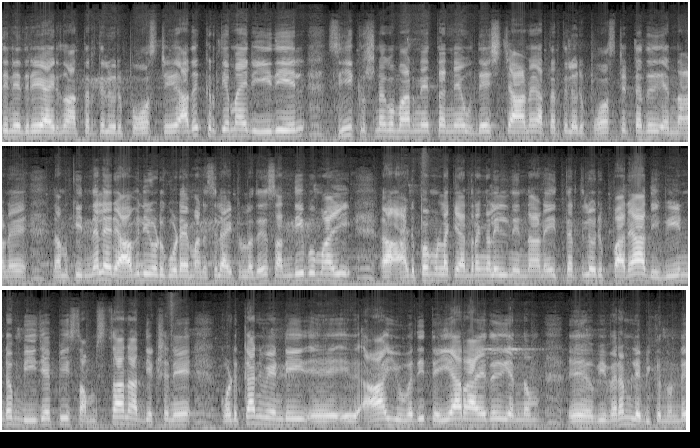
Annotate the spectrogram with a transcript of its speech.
ത്തിനെതിരെയായിരുന്നു അത്തരത്തിലൊരു പോസ്റ്റ്. അത് കൃത്യമായ രീതിയിൽ സി കൃഷ്ണകുമാറിനെ തന്നെ ഉദ്ദേശിച്ചാണ് അത്തരത്തിലൊരു പോസ്റ്റ് ഇട്ടത് എന്നാണ് നമുക്ക് ഇന്നലെ രാവിലെയോടുകൂടെ മനസ്സിലായിട്ടുള്ളത്. സന്ദീപുമായി അടുപ്പമുള്ള കേന്ദ്രങ്ങളിൽ നിന്നാണ് ഇത്തരത്തിലൊരു പരാതി വീണ്ടും ബി ജെ പി സംസ്ഥാന അധ്യക്ഷനെ കൊടുക്കാൻ വേണ്ടി ആ യുവതി തയ്യാറായത് എന്നും വിവരം ലഭിക്കുന്നുണ്ട്.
